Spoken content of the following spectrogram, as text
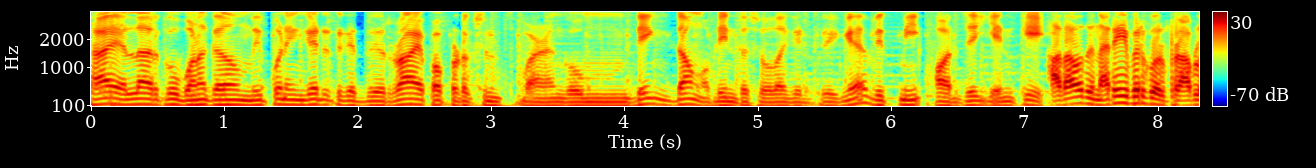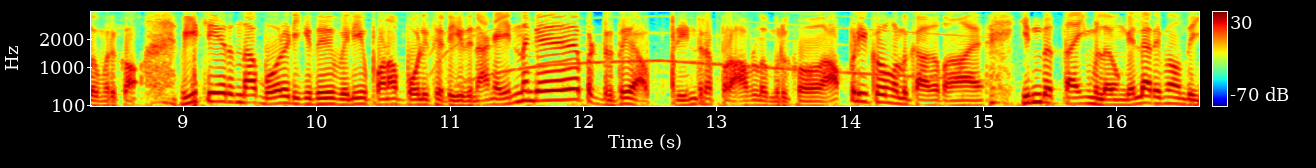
ஹாய் எல்லாருக்கும் வணக்கம். இப்போ நீங்கள் கேட்டுட்டு இருக்கிறது ராயப்பா ப்ரொடக்ஷன்ஸ் வழங்கும் டிங் டாங் அப்படின்ற ஷோ தான் கேட்டுருக்கீங்க. வித் மீ ஆர்ஜே என்கே அதாவது நிறைய பேருக்கு ஒரு ப்ராப்ளம் இருக்கும். வீட்டிலே இருந்தால் போர் அடிக்குது வெளியே போனால் போலீஸ் அடிக்குது. நாங்கள் என்னங்க பண்ணுறது அப்படின்ற ப்ராப்ளம் இருக்கும். அப்படி இருக்கிறவங்களுக்காக தான் இந்த டைமில் அவங்க எல்லாருமே வந்து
